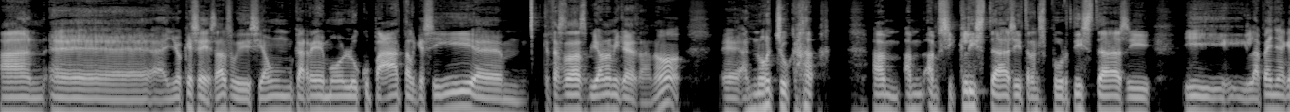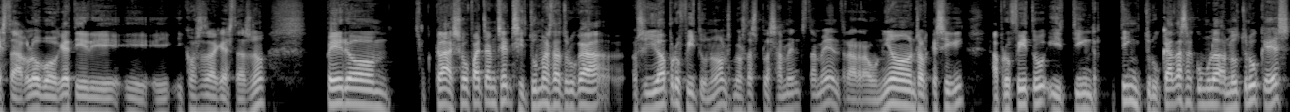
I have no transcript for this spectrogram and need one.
en, eh, jo què sé, saps? Vull dir, si hi ha un carrer molt ocupat, el que sigui, eh, que t'has de desviar una miqueta, no? Eh, en no xocar amb, amb, amb ciclistes i transportistes i, i, i la penya aquesta de Globo, Getir i, i, i coses d'aquestes, no? Però, clar, això ho faig amb gent, si tu m'has de trucar, o sigui, jo aprofito, no?, els meus desplaçaments també, entre reunions, el que sigui, aprofito i tinc, tinc trucades acumulades. El meu truc és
